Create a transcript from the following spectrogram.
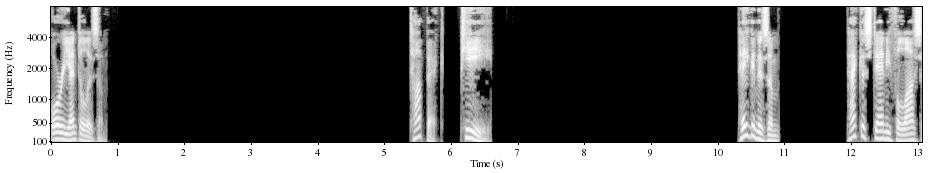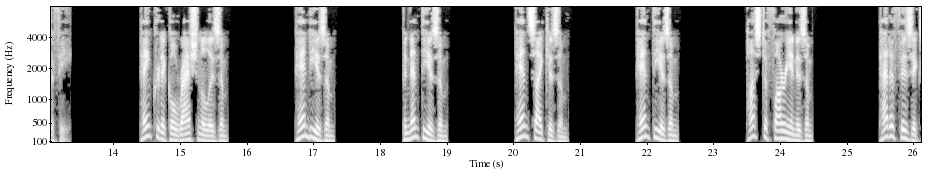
Orientalism. Topic P. Paganism Pakistani philosophy Pancritical rationalism Pandeism Panentheism Panpsychism Pantheism Pastafarianism Pataphysics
